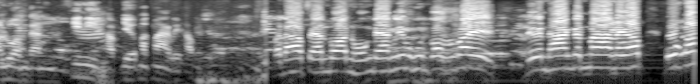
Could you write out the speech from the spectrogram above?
มารวมกันที่นี่ครับ เยอะมากๆเลยครับ บรรดาแฟนบอลหงส์แดงลิเวอร์พูลก็ค่อยๆเดินทางกันมานะครับโบกไม้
